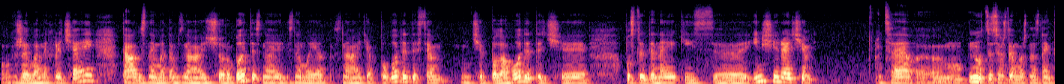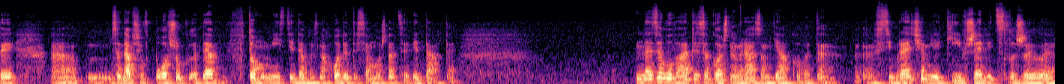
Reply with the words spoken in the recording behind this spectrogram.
вживаних речей. Так, з ними там знають, що робити, знають, з ними як знають, як поводитися, чи полагодити, чи пустити на якісь е, інші речі. Це, е, ну, це завжди можна знайти, е, задавши в пошук, де в тому місці, де ви знаходитеся, можна це віддати. Не забувати за кожним разом дякувати всім речам, які вже відслужили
